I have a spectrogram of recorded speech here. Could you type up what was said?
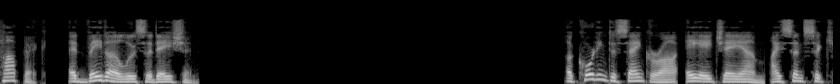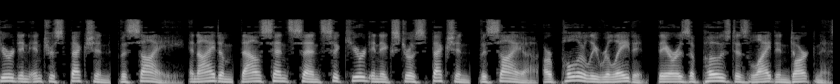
Advaita elucidation According to Sankara, aham I sense secured in introspection, visaya and idam thou sense sense secured in extrospection, visaya uh, are polarly related, they are as opposed as light and darkness.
